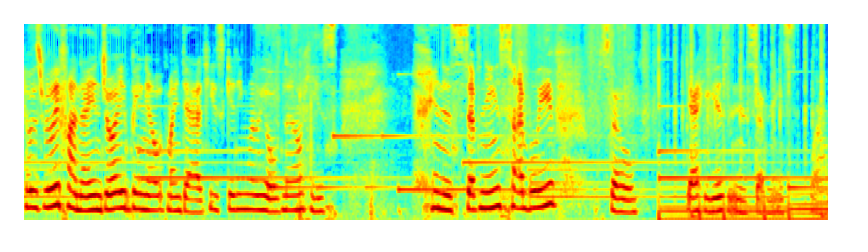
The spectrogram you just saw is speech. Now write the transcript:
it was really fun. I enjoy being out with my dad. He's getting really old now. He's in his 70s, I believe. So, yeah, he is in his 70s. Wow.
